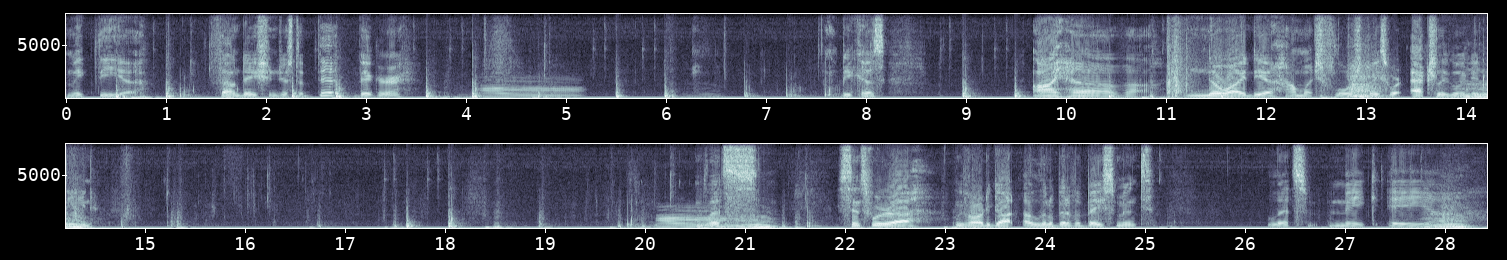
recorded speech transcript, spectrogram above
make the uh, foundation just a bit bigger because I have uh, no idea how much floor space we're actually going to need. let's since we're uh, we've already got a little bit of a basement let's make a uh,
